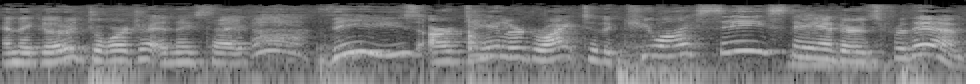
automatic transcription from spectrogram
and they go to Georgia and they say, oh, these are tailored right to the QIC standards for them.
